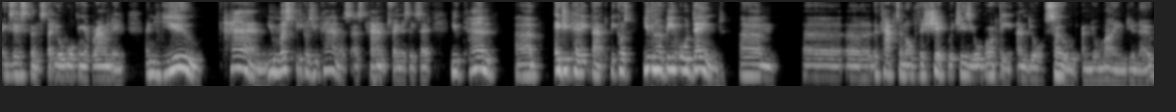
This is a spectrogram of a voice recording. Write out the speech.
existence that you're walking around in, and you can, you must because you can, as, as Kant famously said, you can um, educate that because you have been ordained um, uh, uh, the captain of the ship, which is your body and your soul and your mind, you know.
